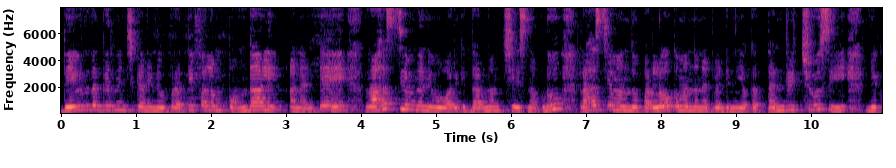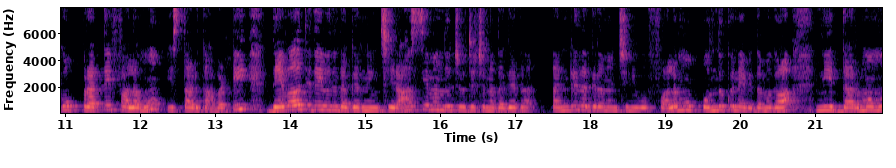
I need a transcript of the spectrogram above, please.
దేవుని దగ్గర నుంచి కానీ నువ్వు ప్రతిఫలం పొందాలి అని అంటే రహస్యంగా నువ్వు వారికి ధర్మం చేసినప్పుడు రహస్యమందు పరలోకమందున్నటువంటి నీ యొక్క తండ్రి చూసి నీకు ప్రతిఫలము ఇస్తాడు. కాబట్టి దేవాతి దేవుని దగ్గర నుంచి రహస్యమందు చూచుచున్న దగ్గర తండ్రి దగ్గర నుంచి నీవు ఫలము పొందుకునే విధముగా నీ ధర్మము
